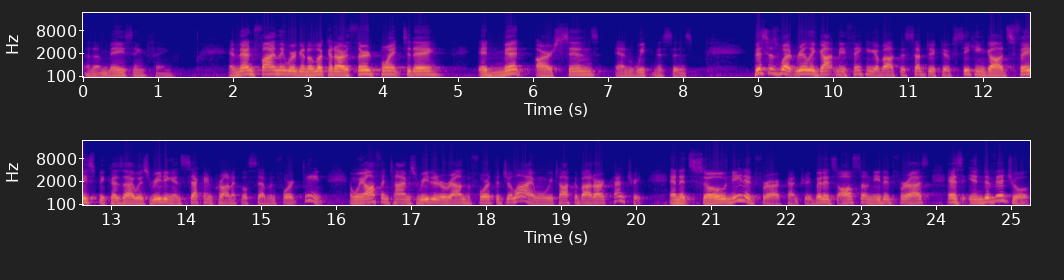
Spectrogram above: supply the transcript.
an amazing thing. And then finally, we're going to look at our third point today admit our sins and weaknesses. This is what really got me thinking about the subject of seeking God's face because I was reading in 2 Chronicles 7:14. And we oftentimes read it around the 4th of July when we talk about our country. And it's so needed for our country, but it's also needed for us as individuals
